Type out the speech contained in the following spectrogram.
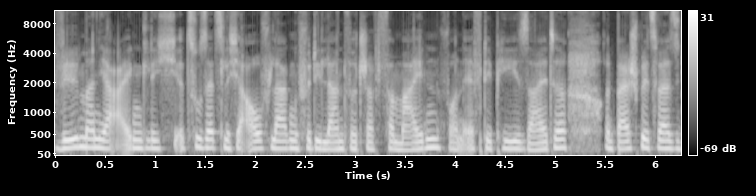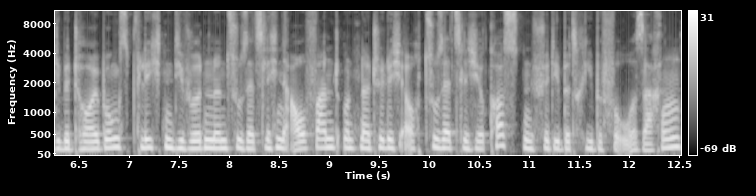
will man ja eigentlich zusätzliche Auflagen für die Landwirtschaft vermeiden von FDP-Seite. Und beispielsweise die Betäubungspflichten, die würden würden einen zusätzlichen Aufwand und natürlich auch zusätzliche Kosten für die Betriebe verursachen.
